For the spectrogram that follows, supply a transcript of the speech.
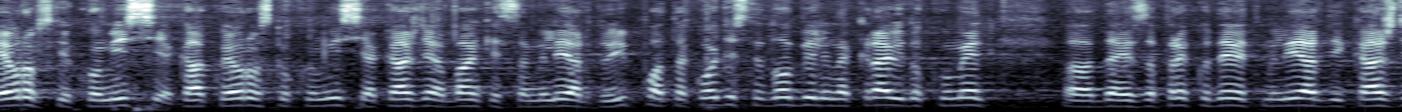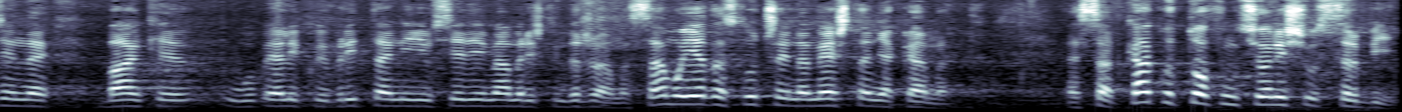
Evropske komisije, kako Evropska komisija kažnjava banke sa milijardu i po, a takođe ste dobili na kraju dokument da je za preko devet milijardi kažnjene banke u Velikoj Britaniji i u Državama. Samo jedan slučaj nameštanja kamata. E sad, kako to funkcioniše u Srbiji?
